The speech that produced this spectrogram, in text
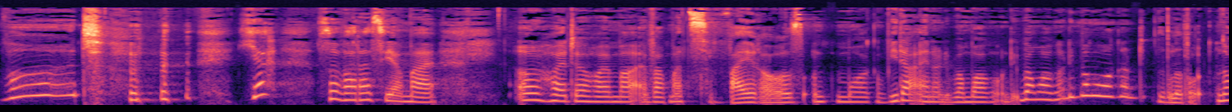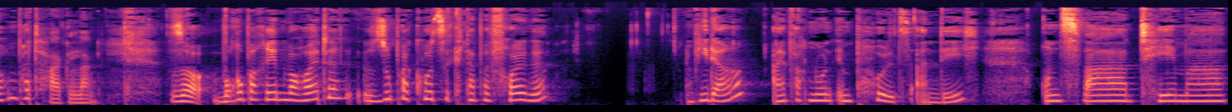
What? ja, so war das ja mal. Und heute heulen wir einfach mal zwei raus und morgen wieder eine und übermorgen und übermorgen und übermorgen und noch ein paar Tage lang. So, worüber reden wir heute? Super kurze, knappe Folge wieder einfach nur ein Impuls an dich. Und zwar Thema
